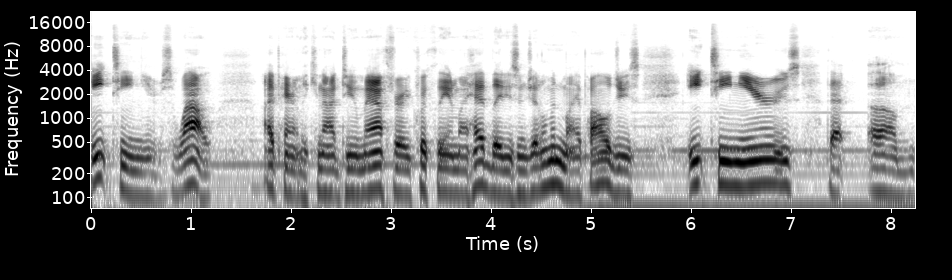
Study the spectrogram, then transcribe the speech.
18 years. Wow I apparently cannot do math very quickly in my head, ladies and gentlemen. My apologies. 18 years that um,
